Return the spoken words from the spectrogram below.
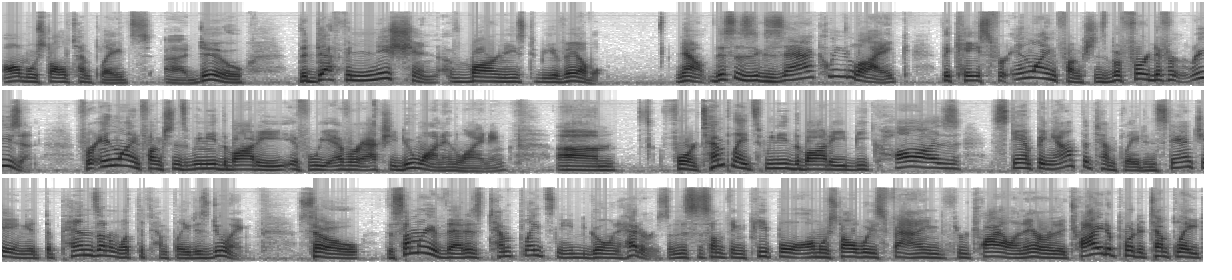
almost all templates uh, do, the definition of bar needs to be available. Now, this is exactly like the case for inline functions, but for a different reason. For inline functions, we need the body if we ever actually do want inlining. Um, for templates, we need the body because stamping out the template, instantiating it, depends on what the template is doing. So the summary of that is templates need to go in headers. And this is something people almost always find through trial and error. They try to put a template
